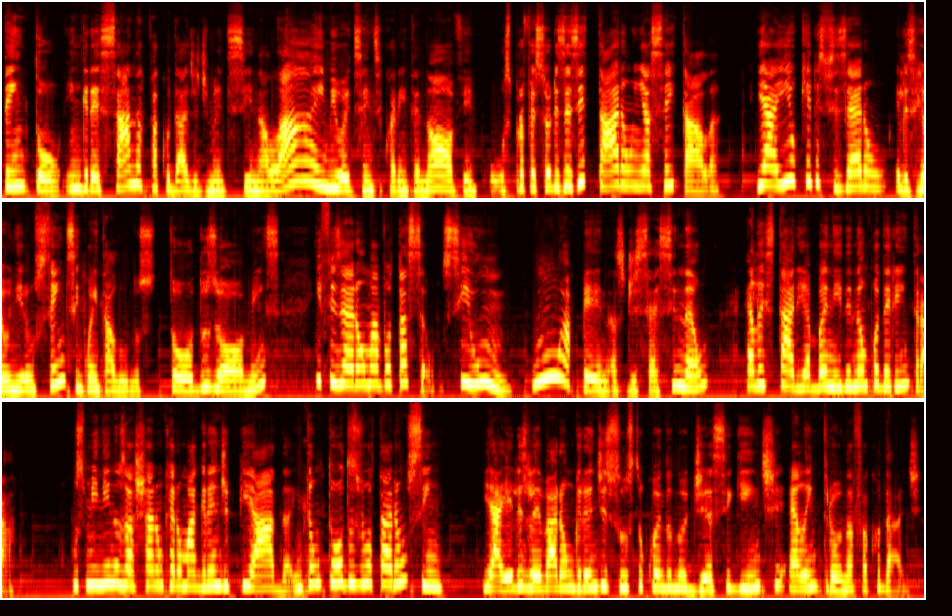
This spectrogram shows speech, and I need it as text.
tentou ingressar na faculdade de medicina lá em 1849, os professores hesitaram em aceitá-la. E aí o que eles fizeram? Eles reuniram 150 alunos, todos homens, e fizeram uma votação. Se um, um apenas dissesse não, ela estaria banida e não poderia entrar. Os meninos acharam que era uma grande piada, então todos votaram sim. E aí eles levaram um grande susto quando no dia seguinte ela entrou na faculdade.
